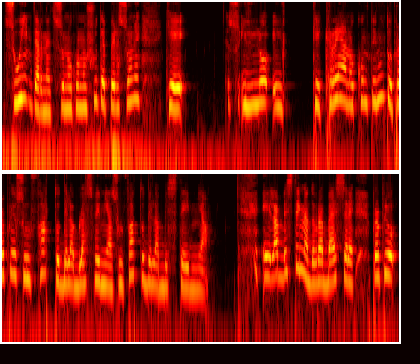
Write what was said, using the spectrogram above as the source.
su internet sono conosciute persone che il, il, che creano contenuto proprio sul fatto della blasfemia, sul fatto della bestemmia. E la bestemmia dovrebbe essere proprio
